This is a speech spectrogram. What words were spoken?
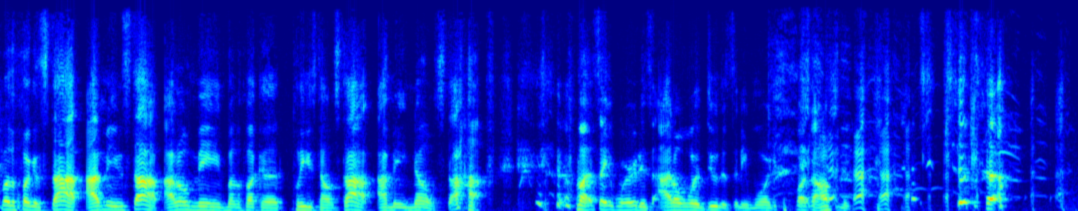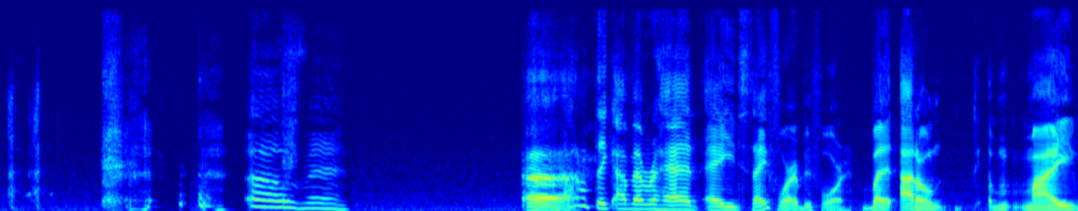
motherfucker stop, I mean stop. I don't mean motherfucker, please don't stop. I mean no, stop. my safe word is I don't want to do this anymore. Get the fuck off me. oh man. I uh, don't think I've ever had a safe word before, but I don't. My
